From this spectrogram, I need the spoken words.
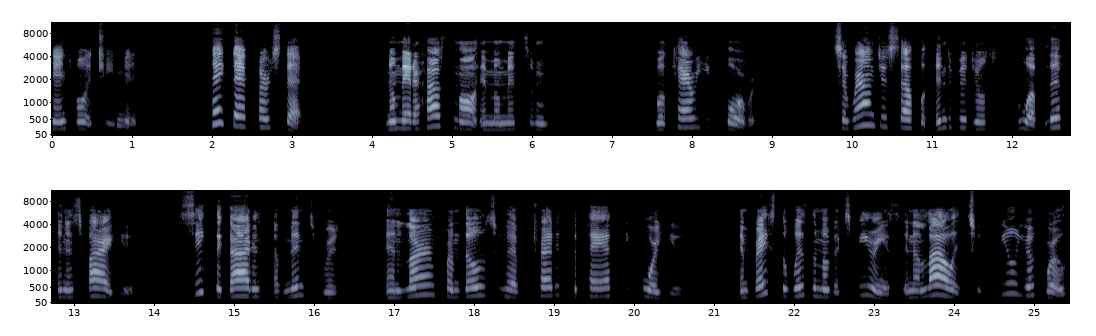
tangible achievements. Take that first step, no matter how small, and momentum will carry you forward. Surround yourself with individuals who uplift and inspire you. Seek the guidance of mentors and learn from those who have treaded the path before you. Embrace the wisdom of experience and allow it to fuel your growth.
